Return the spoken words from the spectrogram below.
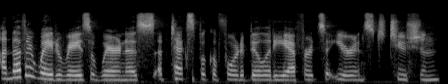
Another way to raise awareness of textbook affordability efforts at your institution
